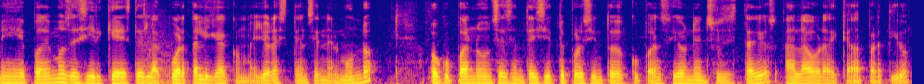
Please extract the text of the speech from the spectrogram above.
eh, podemos decir que esta es la cuarta liga con mayor asistencia en el mundo, ocupando un 67% de ocupación en sus estadios a la hora de cada partido.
